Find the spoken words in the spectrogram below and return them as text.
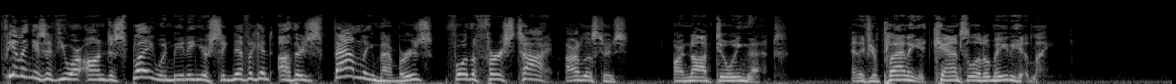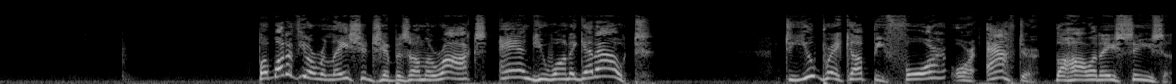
feeling as if you are on display when meeting your significant other's family members for the first time. Our listeners are not doing that. And if you're planning it, cancel it immediately. But what if your relationship is on the rocks and you want to get out? Do you break up before or after the holiday season?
